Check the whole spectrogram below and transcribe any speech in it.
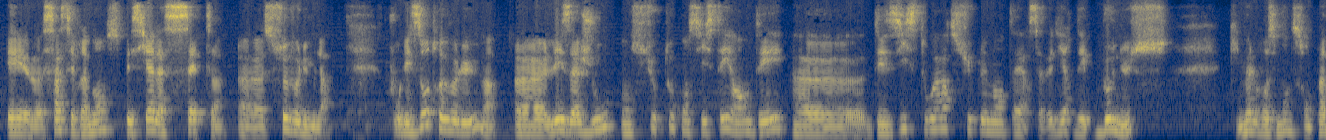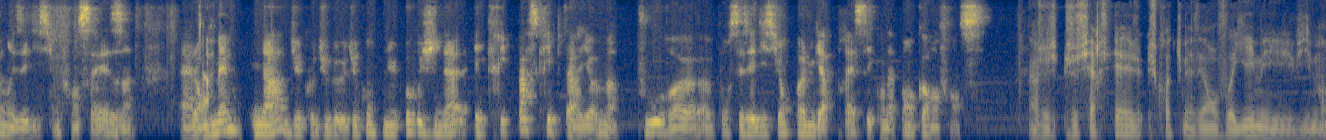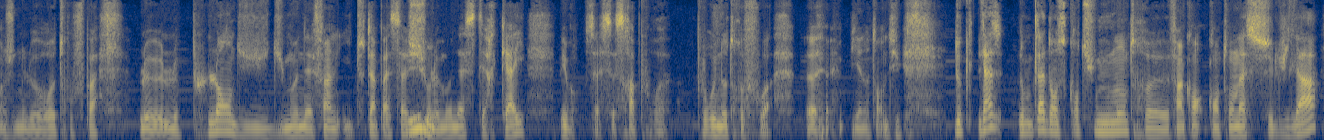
Et ça, c'est vraiment spécial à cette, ce volume-là. Pour les autres volumes, euh, les ajouts ont surtout consisté en des, euh, des histoires supplémentaires, ça veut dire des bonus qui malheureusement ne sont pas dans les éditions françaises. Alors ah. même qu'on a du, du, du, contenu original écrit par Scriptarium pour, euh, pour ces éditions On Press et qu'on n'a pas encore en France. Alors je, cherchais, je, crois que tu m'avais envoyé, mais évidemment je ne le retrouve pas, le, le plan du, du monastère, enfin tout un passage sur le monastère Kai, mais bon, ça, ça sera pour, pour une autre fois, euh, bien entendu. Donc là, donc là, dans ce, quand tu nous montres, euh, enfin quand, quand, on a celui-là,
